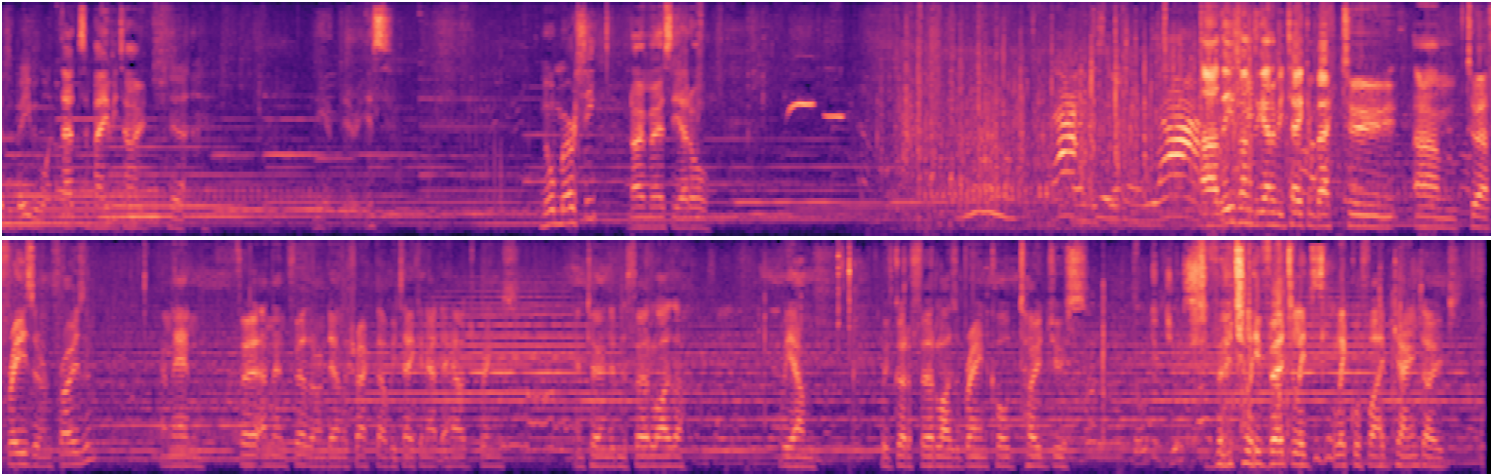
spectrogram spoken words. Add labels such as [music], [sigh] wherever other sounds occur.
That's a baby one. That's a baby toad. yeah. Yeah, there he is. No mercy. No mercy at all. Uh, these ones are going to be taken back to um, to our freezer and frozen, and then fur- and then further on down the track they'll be taken out to Howard Springs and turned into fertilizer. We um we've got a fertilizer brand called Toad Juice. It's [laughs] virtually virtually just liquefied cane toads.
